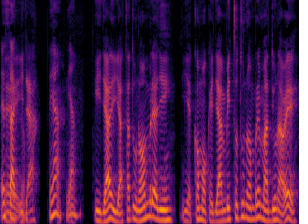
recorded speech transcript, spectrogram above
eh, Exacto. y ya. Ya, ya. Y ya, y ya está tu nombre allí. Y es como que ya han visto tu nombre más de una vez.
